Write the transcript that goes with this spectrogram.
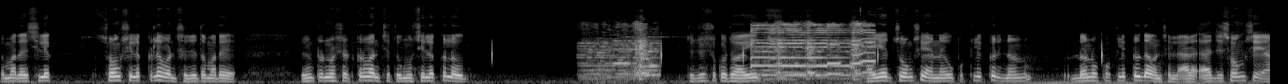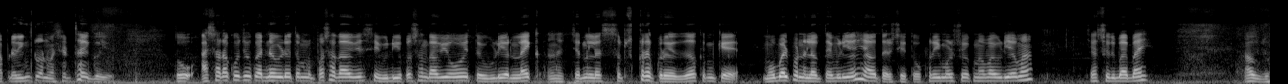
તમારે સિલેક્ટ સોંગ સિલેક્ટ કરી લેવાનું છે. જે તમારે રિંગટોનમાં સેટ કરવાનું છે તો હું સિલેક્ટ કરી લઉં. તો જોઈ શકો છો, આ આ જ સોંગ છે અને ઉપર ક્લિક કરી ડન ડન ઉપર ક્લિક કરી દેવાનું છે. એટલે આ આ જે સોંગ છે આપણે રિંગટોનમાં સેટ થઈ ગયું. તો આશા રાખું છું કે આજનો વીડિયો તમને પસંદ આવ્યો હશે. વીડિયો પસંદ આવ્યો હોય તો વીડિયો લાઇક અને ચેનલને સબસ્ક્રાઈબ કરી દેજો. કેમ કે મોબાઈલ ફોનને લગતા વીડિયો અહીં આવતા રહેશે. તો ફરી મળશું એક નવા વિડીયોમાં. ત્યાં સુધી બાય બાય આવજો.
